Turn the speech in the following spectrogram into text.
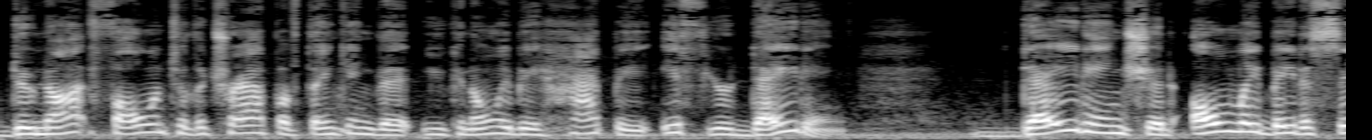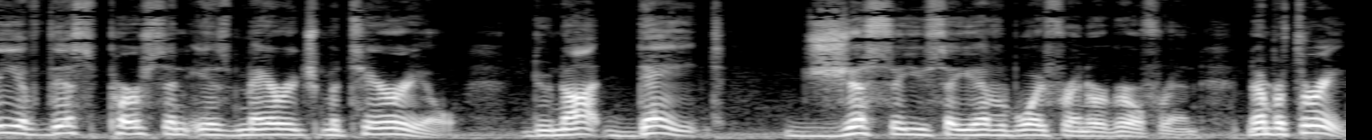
Do not fall into the trap of thinking that you can only be happy if you're dating. Dating should only be to see if this person is marriage material. Do not date just so you say you have a boyfriend or a girlfriend. Number three,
